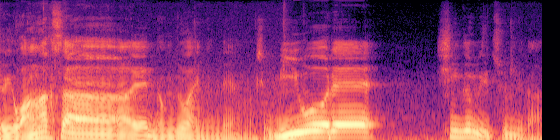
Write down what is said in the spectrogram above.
여기 왕학사의 명조가 있는데요. 미월에 신금일주입니다.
